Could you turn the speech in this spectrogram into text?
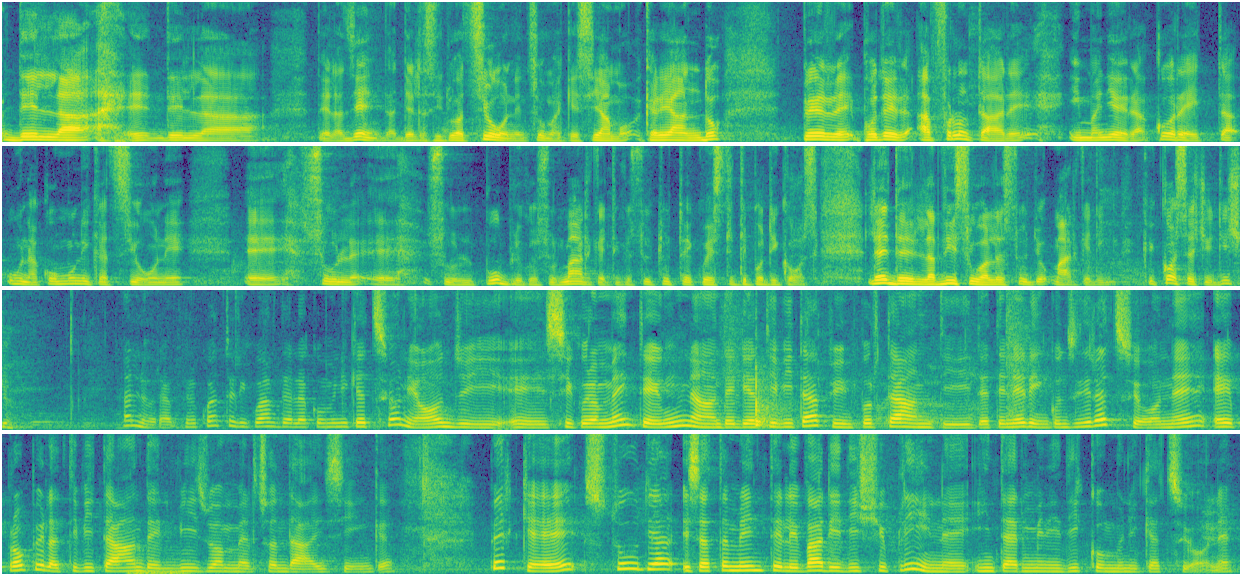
dell'azienda, eh, della, dell della situazione insomma, che stiamo creando per poter affrontare in maniera corretta una comunicazione eh, sul, eh, sul, pubblico, sul marketing, su tutti questi tipi di cose. Lei della Visual Studio Marketing, che cosa ci dice? Allora, per quanto riguarda la comunicazione, oggi è sicuramente una delle attività più importanti da tenere in considerazione è proprio l'attività del visual merchandising perché studia esattamente le varie discipline in termini di comunicazione.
